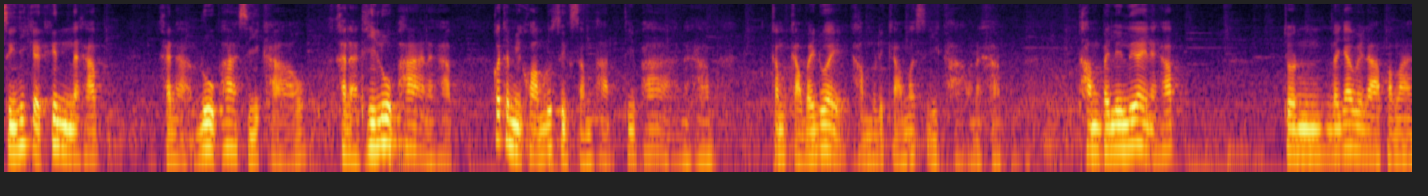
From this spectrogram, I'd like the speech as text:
สิ่งที่เกิดขึ้นนะครับขณะรูปผ้าสีขาว ขณะที่รูปผ้านะครับ ก็จะมีความรู้สึกสัมผัสที่ผ้านะครับกำกับไว้ด้วยคำบริกรรมว่าสีขาวนะครับทำไปเรื่อยๆนะครับ จนระยะเวลาประมาณ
